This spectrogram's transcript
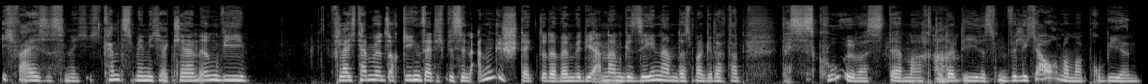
ich weiß es nicht. Ich kann es mir nicht erklären. Irgendwie Vielleicht haben wir uns auch gegenseitig ein bisschen angesteckt oder wenn wir die anderen gesehen haben, dass man gedacht hat, das ist cool, was der macht Aha. oder die, das will ich auch nochmal probieren.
